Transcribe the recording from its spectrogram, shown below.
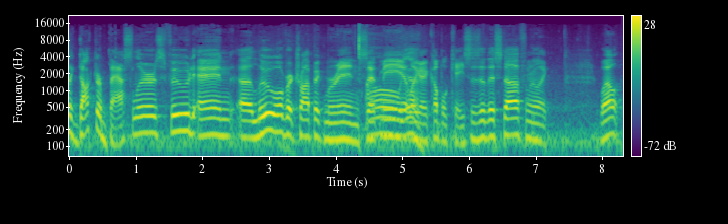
It's like Dr. Bassleer's food, and uh, Lou over at Tropic Marin sent Oh, me yeah. like a couple cases of this stuff, and we're like, well,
